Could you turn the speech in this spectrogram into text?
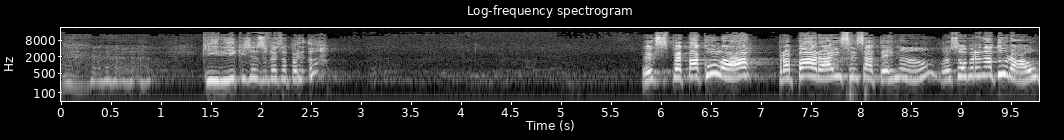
Queria que Jesus tivesse aparecido. Ah. Espetacular. Para parar a insensatez. Não, é sobrenatural.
